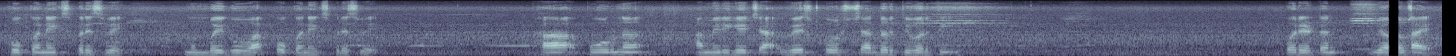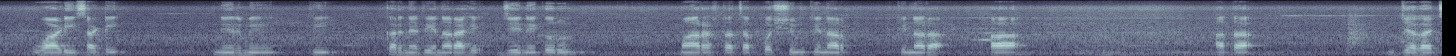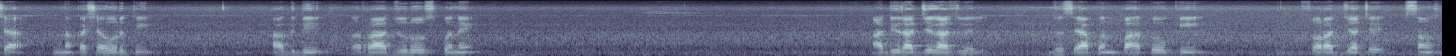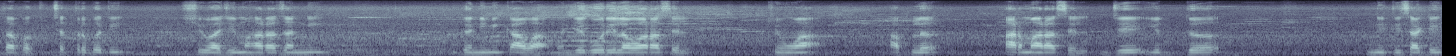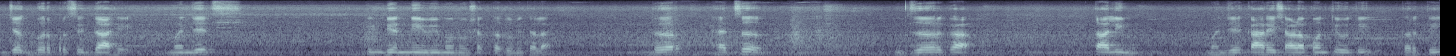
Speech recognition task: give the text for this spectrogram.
कोकण एक्सप्रेसवे मुंबई गोवा कोकण एक्सप्रेसवे. हा पूर्ण अमेरिकेच्या वेस्ट कोस्टच्या धर्तीवरती पर्यटन व्यवसाय वाढीसाठी निर्मिती करण्यात येणार आहे. जेणेकरून महाराष्ट्राचा पश्चिम किनार किनारा हा आता जगाच्या नकाशावरती अगदी राजरोसपणे अधिराज्य गाजवेल. जसे आपण पाहतो की स्वराज्याचे संस्थापक छत्रपती शिवाजी महाराजांनी गनिमी कावा म्हणजे गोरिला वॉर असेल किंवा आपलं आरमार असेल जे युद्ध नीतीसाठी जगभर प्रसिद्ध आहे म्हणजेच इंडियन नेव्ही म्हणू शकता तुम्ही त्याला. तर ह्याचं जर का तालीम म्हणजे कार्यशाळा कोणती होती तर ती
